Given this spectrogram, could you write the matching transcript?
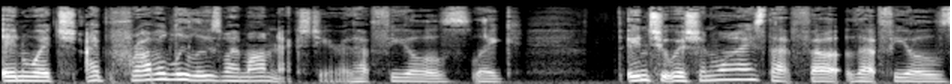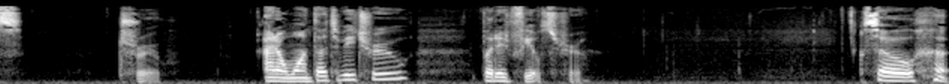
in which I probably lose my mom next year. That feels like intuition wise, that felt, that feels true. I don't want that to be true, but it feels true. So, the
